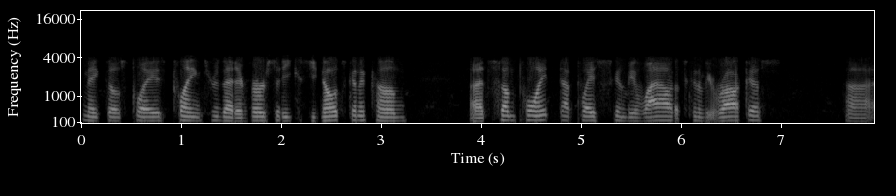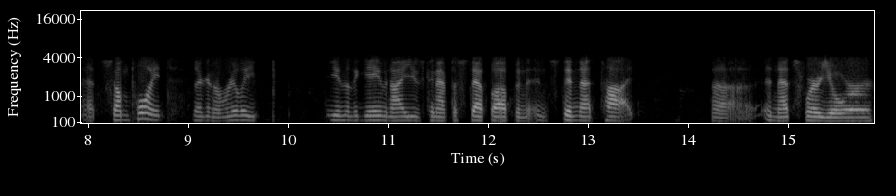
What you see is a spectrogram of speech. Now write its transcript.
make those plays, playing through that adversity because you know it's going to come. Uh, at some point, that place is going to be loud. It's going to be raucous. Uh, at some point, they're going to really end of the game, and IU's going to have to step up and, and stem that tide. Uh, and that's where your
